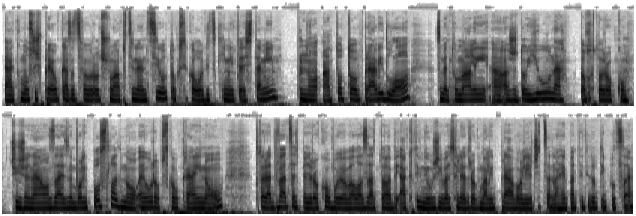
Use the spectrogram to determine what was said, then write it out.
tak musíš preukázať svoju ročnú abstinenciu toxikologickými testami. No a toto pravidlo sme tu mali až do júna tohto roku. Čiže naozaj sme boli poslednou európskou krajinou, ktorá 25 rokov bojovala za to, aby aktívni užívateľia drog mali právo liečiť sa na hepatitidu typu C.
